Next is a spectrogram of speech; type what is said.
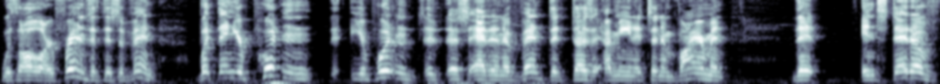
with all our friends at this event. But then you're putting you're putting us at an event that doesn't. I mean, it's an environment that instead of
